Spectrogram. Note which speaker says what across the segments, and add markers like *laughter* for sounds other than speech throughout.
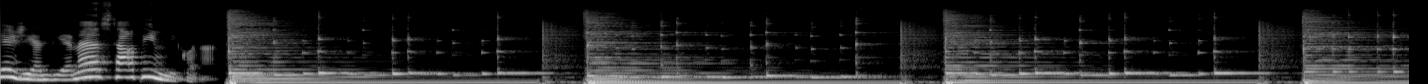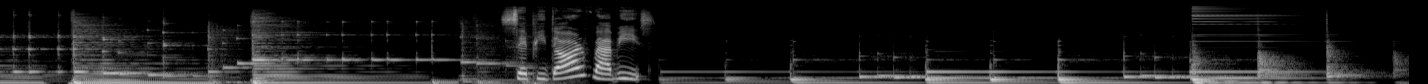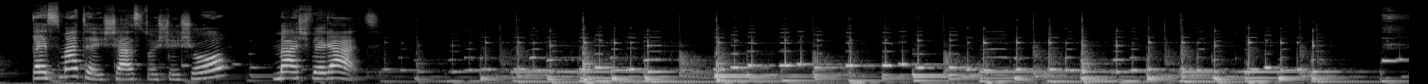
Speaker 1: پرژین بی تقدیم می کند.
Speaker 2: سپیدار و ویز قسمت 66 مشورت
